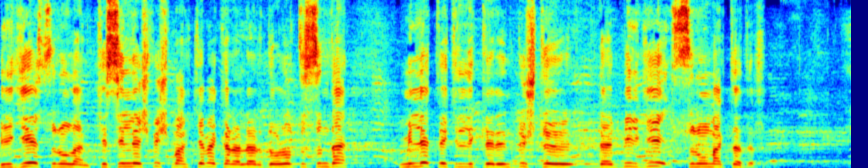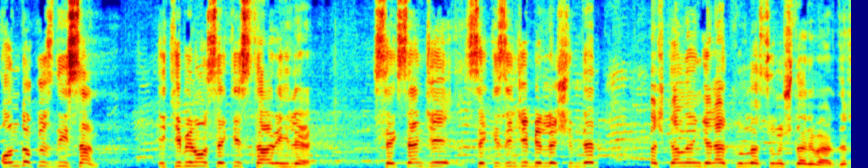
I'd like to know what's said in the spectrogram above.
bilgiye sunulan kesinleşmiş mahkeme kararları doğrultusunda milletvekilliklerin düştüğü de bilgi sunulmaktadır. 19 Nisan 2018 tarihli 88. birleşimde Başkanlığın genel kurula sunuşları vardır.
